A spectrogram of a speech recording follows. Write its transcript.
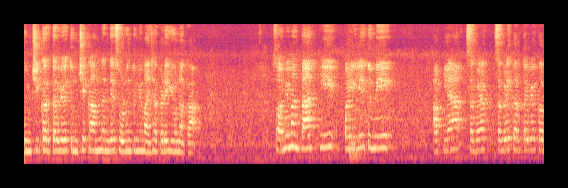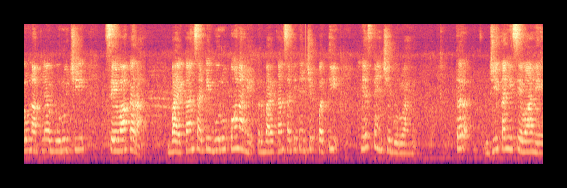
तुमची कर्तव्य तुमचे कामधंदे सोडून तुम्ही माझ्याकडे येऊ नका. स्वामी म्हणतात की पहिली तुम्ही आपल्या सगळ्या सगळे कर्तव्य करून आपल्या गुरुची सेवा करा. बायकांसाठी गुरु कोण आहे? तर बायकांसाठी त्यांचे पती हेच त्यांचे गुरु आहेत. तर जी काही सेवा आहे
